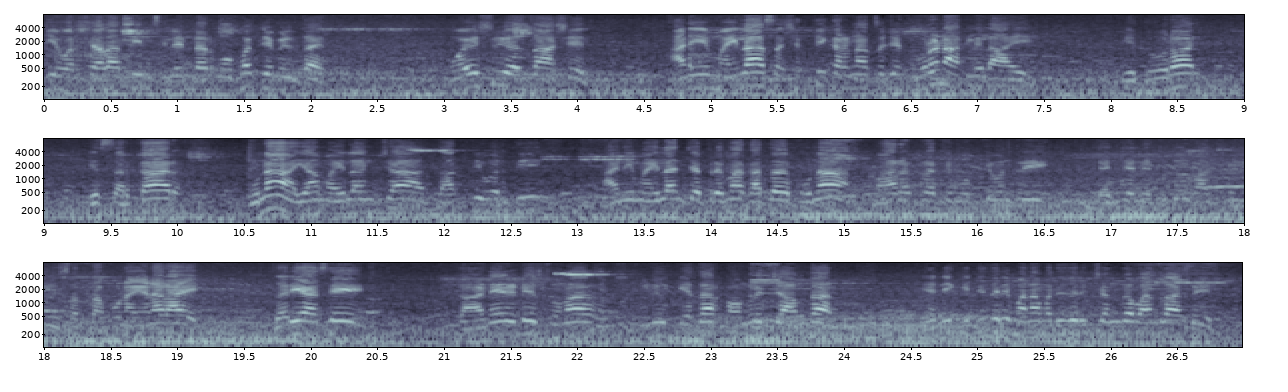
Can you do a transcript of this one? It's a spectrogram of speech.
की वर्षाला तीन सिलेंडर मोफत जे मिळत आहेत वयस्वी योजना असेल आणि महिला सशक्तीकरणाचं जे धोरण आखलेलं आहे हे धोरण हे सरकार पुन्हा या महिलांच्या ताकदीवरती आणि महिलांच्या प्रेमाखातर पुन्हा महाराष्ट्राचे मुख्यमंत्री त्यांच्या नेतृत्वाखाली सत्ता पुन्हा येणार आहे. जरी असे घाणेरडे सोना सुनील केदार काँग्रेसचे आमदार यांनी कितीतरी मनामध्ये जरी चंग बांधला असेल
